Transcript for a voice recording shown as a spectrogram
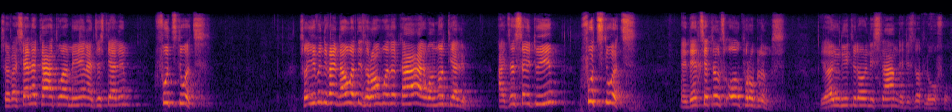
So if I sell a car to a man, I just tell him, voetstoots. So even if I know what is wrong with the car, I will not tell him. I just say to him, voetstoots. And that settles all problems. Yeah, you need to know in Islam that is not lawful.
